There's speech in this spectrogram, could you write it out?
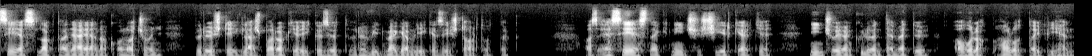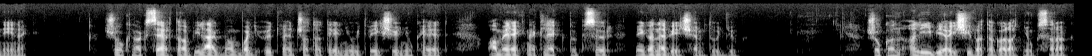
SES laktanyájának alacsony, vörös téglás barakjai között rövid megemlékezést tartottak. Az SES-nek nincs sírkertje, nincs olyan külön temető, ahol a halottai pihennének. Soknak szerte a világban vagy ötven csatatér nyújt végső nyughelyet, amelyeknek legtöbbször még a nevét sem tudjuk. Sokan a líbiai sivatag alatt nyugszanak,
